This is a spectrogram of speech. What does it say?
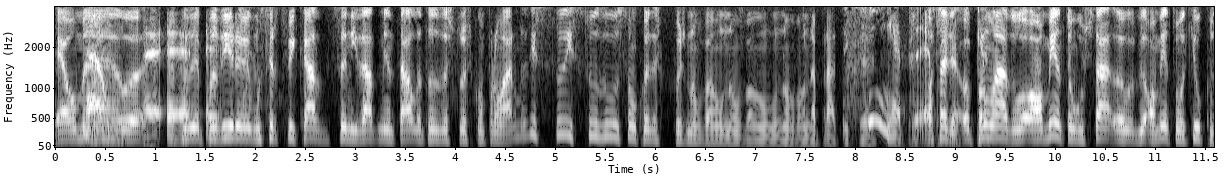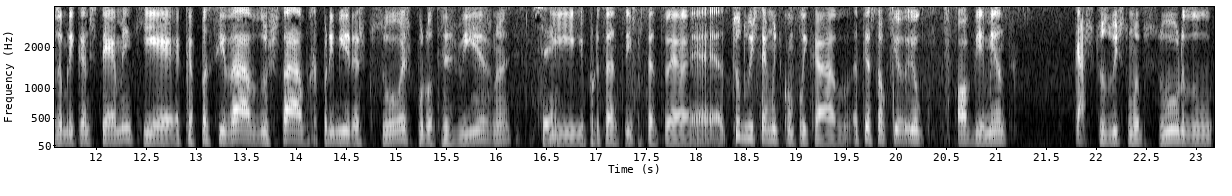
É uma. Não, é, é, pedir um certificado de sanidade mental a todas as pessoas que compram armas, isso, isso tudo são coisas que depois não vão, não vão, não vão na prática. Sim, é, é Ou seja, por um lado, aumentam, o estado, aumentam aquilo que os americanos temem, que é a capacidade do Estado de reprimir as pessoas por outras vias, não é? Sim. E, e portanto, e, portanto é, é, tudo isto é muito complicado. Atenção, que eu, eu obviamente, acho tudo isto um absurdo.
